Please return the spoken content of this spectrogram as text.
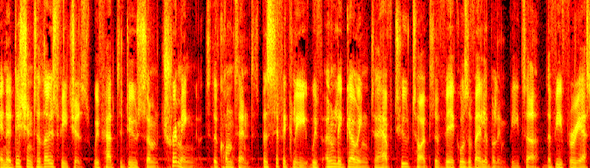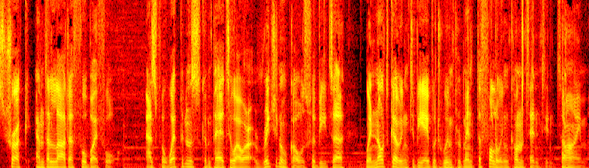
In addition to those features, we've had to do some trimming to the content. Specifically, we've only going to have two types of vehicles available in beta, the V3S truck and the Lada 4x4. As for weapons, compared to our original goals for beta, we're not going to be able to implement the following content in time.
